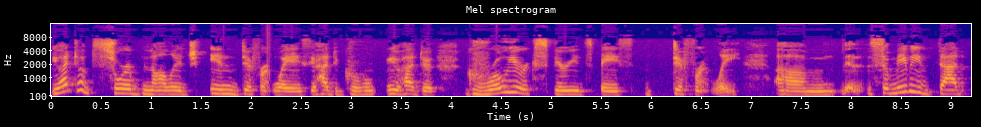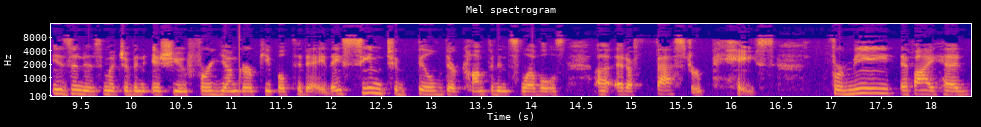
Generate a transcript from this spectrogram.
you had to absorb knowledge in different ways. You had to gr- you had to grow your experience base differently. Um, so maybe that isn't as much of an issue for younger people today. They seem to build their confidence levels uh, at a faster pace. For me, if I had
